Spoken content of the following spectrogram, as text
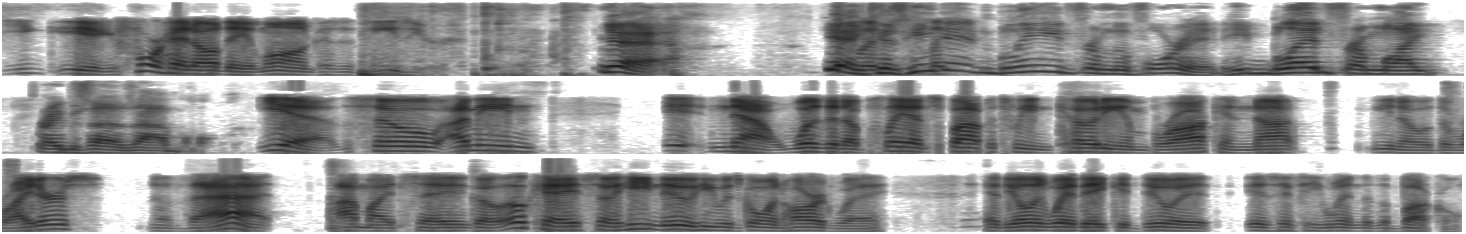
You, you, your forehead all day long because it's easier. Yeah, yeah, because he like, didn't bleed from the forehead. He bled from like right beside his eyeball. Yeah, so I mean, it, now was it a planned spot between Cody and Brock and not you know the writers. Now that I might say and go, okay, so he knew he was going hard way, and the only way they could do it is if he went into the buckle.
